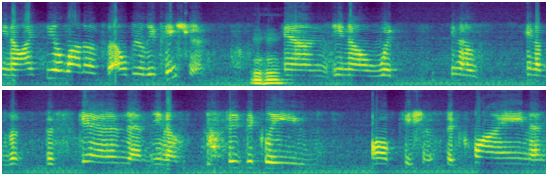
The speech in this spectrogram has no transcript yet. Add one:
you know, I see a lot of elderly patients, Mm-hmm. and you know, with you know, you know the the skin and you know physically, all patients decline, and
